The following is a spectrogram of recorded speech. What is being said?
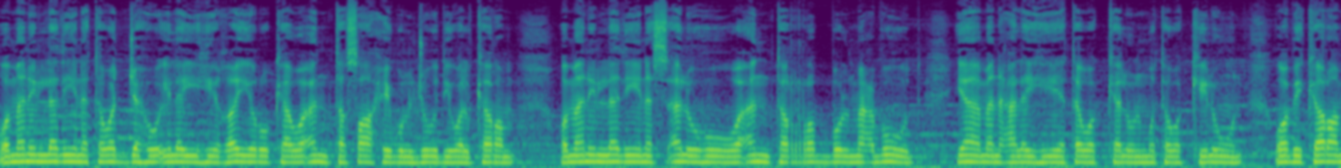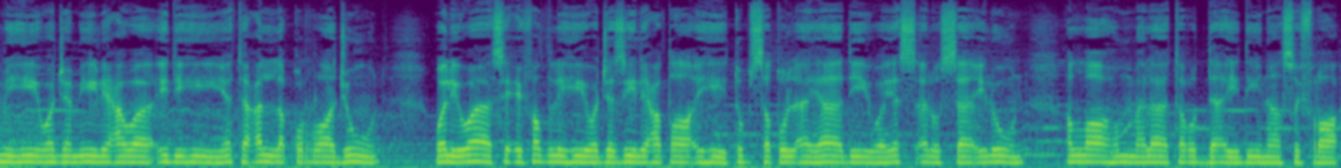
ومن الذي نتوجه إليه غيرك وأنت صاحب الجود والكرم ومن الذي نسأله وأنت الرب المعبود يا من عليه يتوكل المتوكلون وبكرمه وجميل عوائده يتعلق الراجون. ولواسع فضله وجزيل عطائه تبسط الأيادي ويسأل السائلون. اللهم لا ترد أيدينا صفرا.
